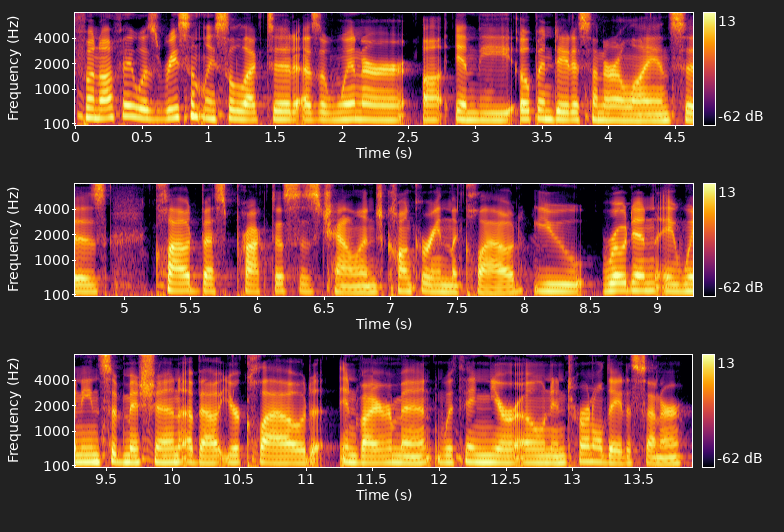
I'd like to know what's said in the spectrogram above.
Fonafe was recently selected as a winner uh, in the Open Data Center Alliance's Cloud Best Practices Challenge, Conquering the Cloud. You wrote in a winning submission about your cloud environment within your own internal data center.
